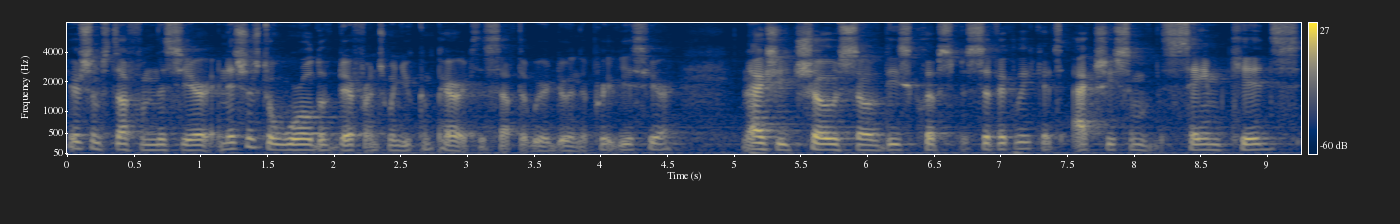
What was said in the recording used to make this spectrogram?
Here's some stuff from this year, and it's just a world of difference when you compare it to the stuff that we were doing the previous year. And I actually chose some of these clips specifically because it's actually some of the same kids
